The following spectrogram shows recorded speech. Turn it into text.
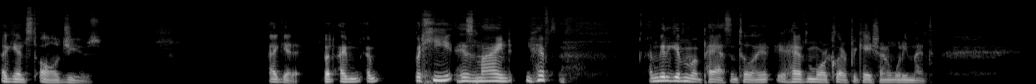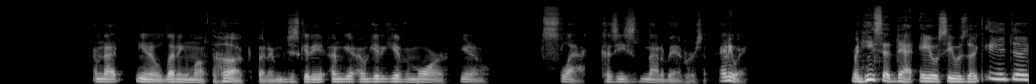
against all Jews. I get it. But I'm, I'm but he his mind you have to, I'm going to give him a pass until I have more clarification on what he meant. I'm not, you know, letting him off the hook, but I'm just getting, I'm, I'm going to give him more, you know, slack because he's not a bad person. Anyway, when he said that, AOC was like, eh,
